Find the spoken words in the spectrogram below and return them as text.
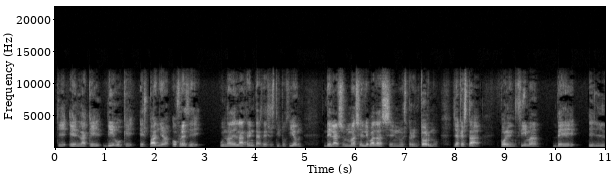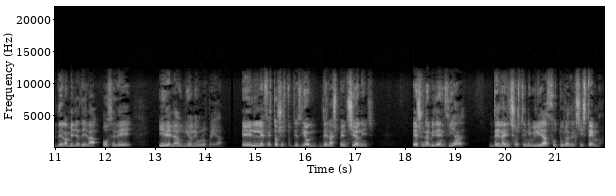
que en la que digo que España ofrece una de las rentas de sustitución de las más elevadas en nuestro entorno, ya que está por encima de, eh, de la media de la OCDE y de la Unión Europea. El efecto sustitución de las pensiones es una evidencia de la insostenibilidad futura del sistema.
